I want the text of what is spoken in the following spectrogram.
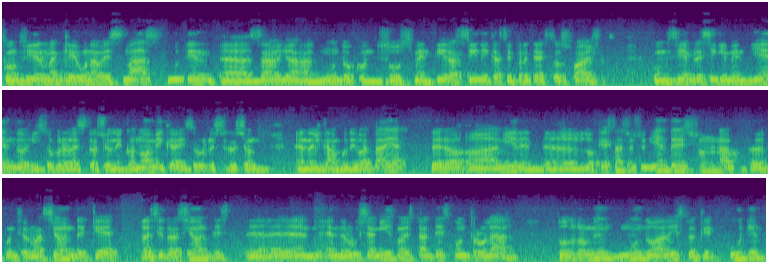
confirma que una vez más Putin eh, salga al mundo con sus mentiras cínicas y pretextos falsos como siempre sigue mintiendo y sobre la situación económica y sobre la situación en el campo de batalla. Pero ah, miren, eh, lo que está sucediendo es una eh, confirmación de que la situación eh, en, en Rusia misma está descontrolada. Todo el mundo ha visto que Putin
